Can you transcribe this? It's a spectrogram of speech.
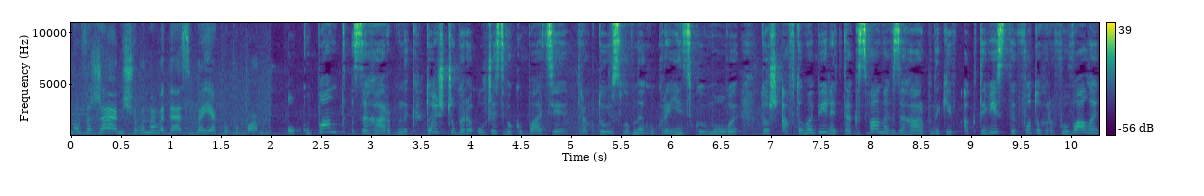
ми вважаємо, що вона веде себе як окупант. Окупант загарбник, той, що бере участь в окупації, трактує словник української мови. Тож автомобілі так званих загарбників активісти фотографували,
